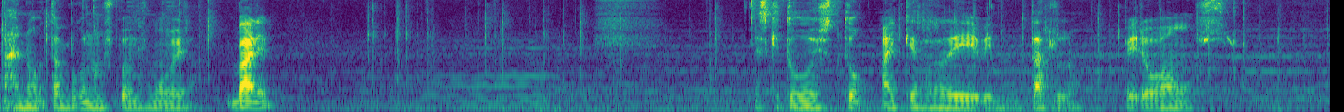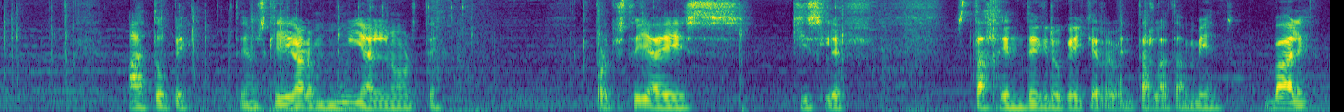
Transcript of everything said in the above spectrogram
Ah, no, tampoco no nos podemos mover. Vale. Es que todo esto hay que reventarlo. Pero vamos. A tope. Tenemos que llegar muy al norte. Porque esto ya es Kislev. Esta gente creo que hay que reventarla también. Vale.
